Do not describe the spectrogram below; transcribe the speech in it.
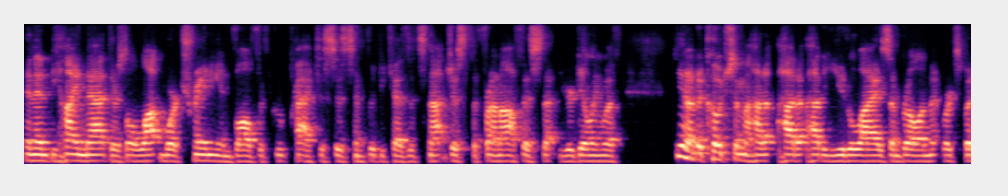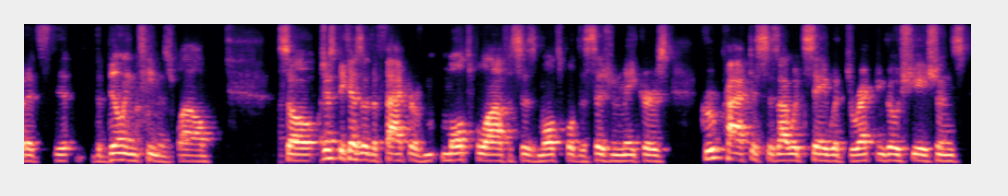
And then behind that there's a lot more training involved with group practices simply because it's not just the front office that you're dealing with you know to coach them how to how to, how to utilize umbrella networks but it's the, the billing team as well so just because of the factor of multiple offices multiple decision makers group practices i would say with direct negotiations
